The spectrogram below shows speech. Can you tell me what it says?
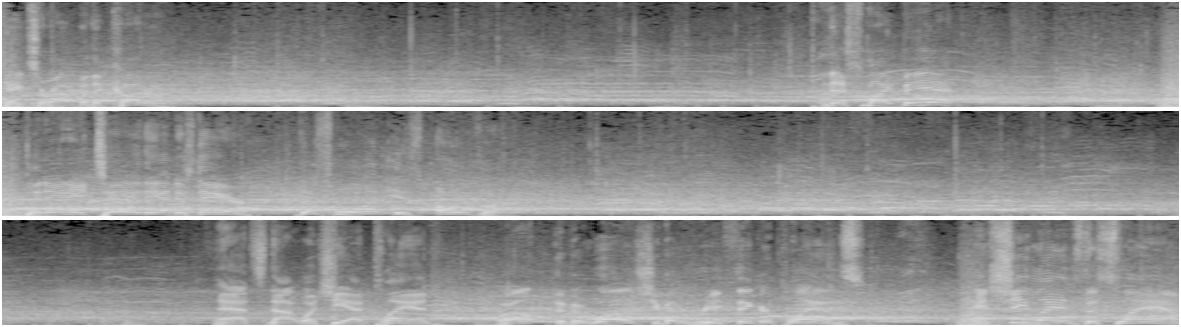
Takes her out with a cutter. This might be it. The DDT, the end is near. This one is over. That's not what she had planned. Well, if it was, she better rethink her plans. And she lands the slam.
